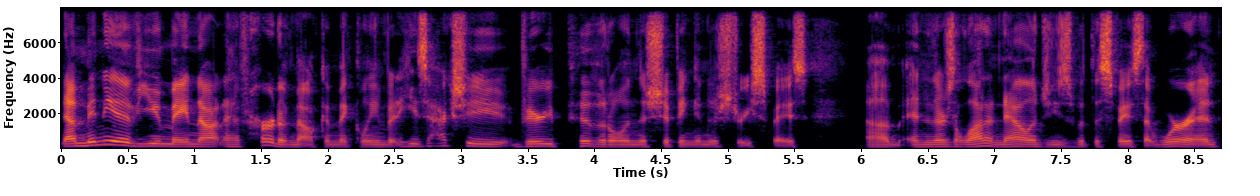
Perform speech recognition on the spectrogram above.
Now, many of you may not have heard of Malcolm McLean, but he's actually very pivotal in the shipping industry space. Um, and there's a lot of analogies with the space that we're in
